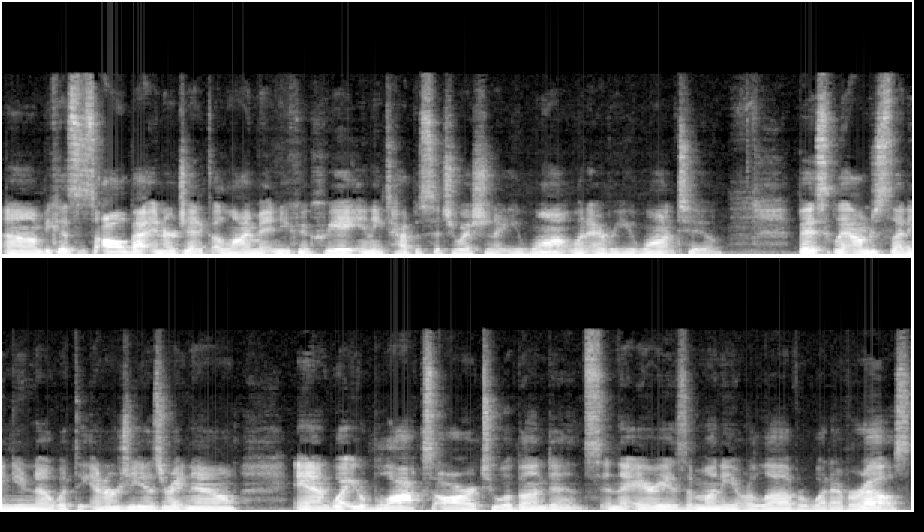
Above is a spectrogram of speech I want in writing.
Um, because it's all about energetic alignment, and you can create any type of situation that you want whenever you want to. Basically, I'm just letting you know what the energy is right now and what your blocks are to abundance in the areas of money or love or whatever else.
